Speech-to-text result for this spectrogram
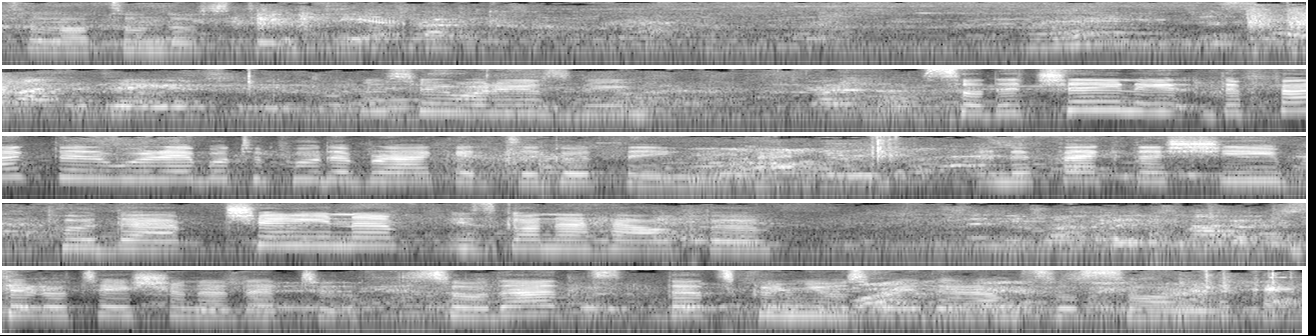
It's a lot on those teeth. Yeah. Let's see what is the. So the chain, the fact that we're able to put a bracket is a good thing, and the fact that she put that chain up is gonna help uh, the rotation of that tooth. So that's that's good news right there. I'm so sorry. Okay.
